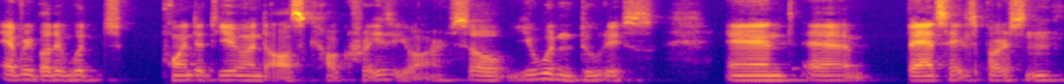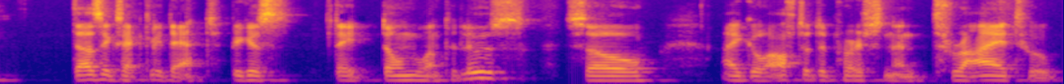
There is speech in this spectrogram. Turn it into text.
everybody would point at you and ask how crazy you are. So you wouldn't do this. And a bad salesperson does exactly that because they don't want to lose. So I go after the person and try to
